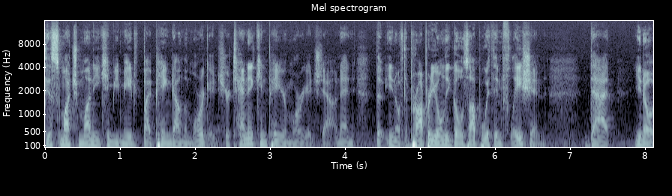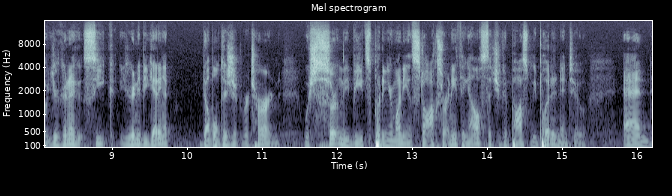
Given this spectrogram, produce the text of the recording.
this much money can be made by paying down the mortgage, your tenant can pay your mortgage down, and the you know if the property only goes up with inflation, that you know you're going to seek you're going to be getting a double digit return which certainly beats putting your money in stocks or anything else that you could possibly put it into. And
